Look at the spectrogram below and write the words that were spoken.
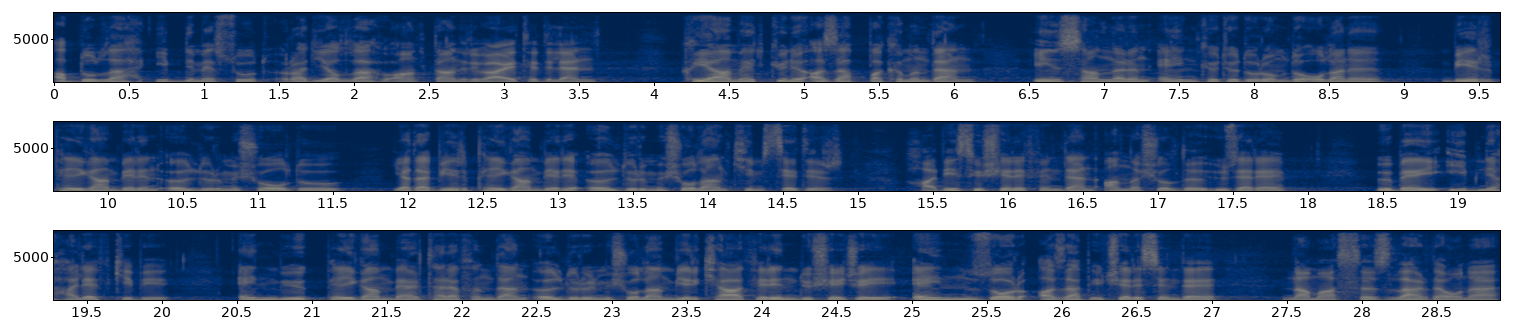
Abdullah İbni Mesud radıyallahu anh'tan rivayet edilen, kıyamet günü azap bakımından insanların en kötü durumda olanı, bir peygamberin öldürmüş olduğu ya da bir peygamberi öldürmüş olan kimsedir. Hadis-i şerifinden anlaşıldığı üzere, Übey İbni Halef gibi, en büyük peygamber tarafından öldürülmüş olan bir kafirin düşeceği en zor azap içerisinde namazsızlar da ona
